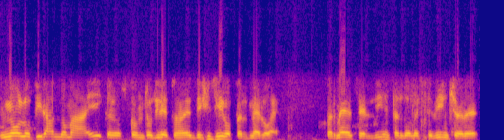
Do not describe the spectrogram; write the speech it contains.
non lo diranno mai, che lo scontro diretto non è decisivo, per me lo è. Per me se l'Inter dovesse vincere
